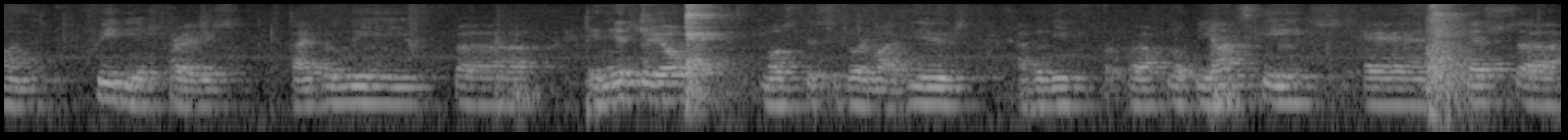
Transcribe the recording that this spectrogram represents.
on previous phrase. I believe uh, in Israel, most, this is where my views, I believe uh, Lopiansky's and I guess uh,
